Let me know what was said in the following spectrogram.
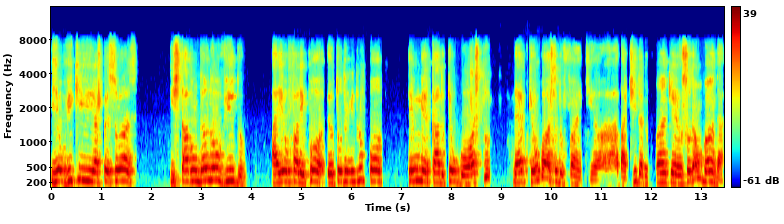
e eu vi que as pessoas estavam dando ouvido. Aí eu falei, pô, eu estou dormindo no ponto. Tem um mercado que eu gosto, né? Porque eu gosto do funk, a batida do funk, eu sou da Umbanda.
